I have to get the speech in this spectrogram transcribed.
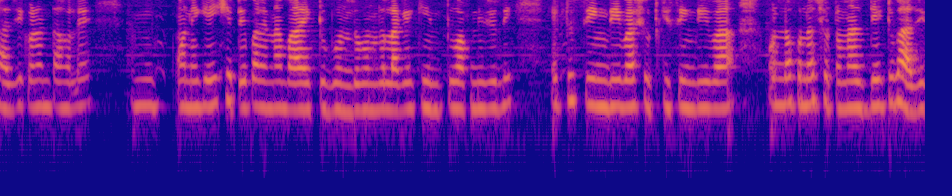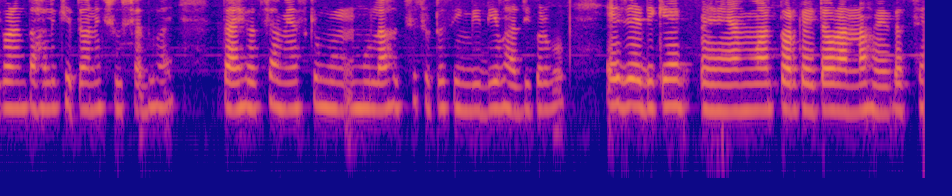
ভাজি করেন তাহলে অনেকেই খেতে পারে না বা একটু গন্ধ গন্ধ লাগে। কিন্তু আপনি যদি একটু চিংড়ি বা শুটকি চিংড়ি বা অন্য কোনো ছোটো মাছ দিয়ে একটু ভাজি করেন তাহলে খেতে অনেক সুস্বাদু হয়। তাই হচ্ছে আমি আজকে মূলা হচ্ছে ছোট চিংড়ি দিয়ে ভাজি করব। এই যে এদিকে আমার তরকারিটাও রান্না হয়ে যাচ্ছে।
